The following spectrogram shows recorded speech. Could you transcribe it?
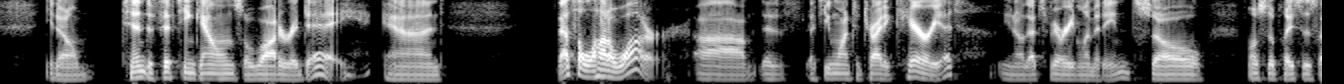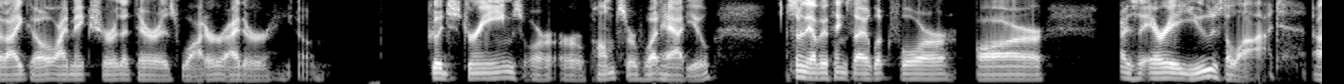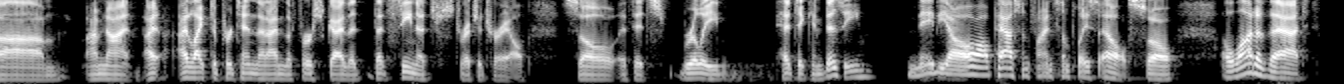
you know, 10 to 15 gallons of water a day, and that's a lot of water um, if if you want to try to carry it, you know that's very limiting. So most of the places that I go, I make sure that there is water, either you know good streams or, or pumps or what have you. Some of the other things that I look for are is the area used a lot. Um, I'm not. I, I like to pretend that I'm the first guy that that's seen a stretch of trail. So if it's really hectic and busy, maybe I'll, I'll pass and find someplace else. So a lot of that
